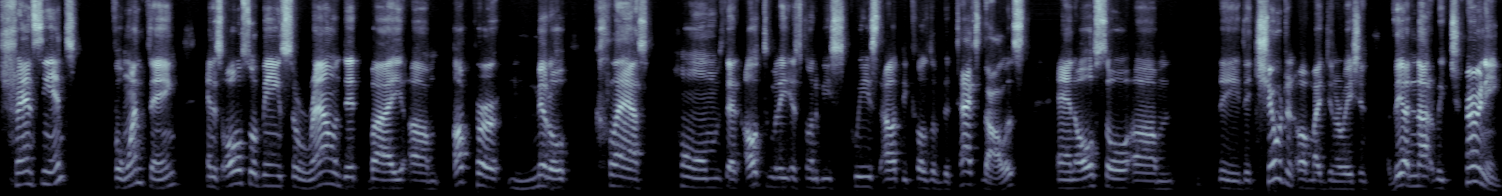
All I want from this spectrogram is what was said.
transient, for one thing, and it's also being surrounded by um, upper middle class homes that ultimately is going to be squeezed out because of the tax dollars and also um, the the children of my generation they are not returning.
